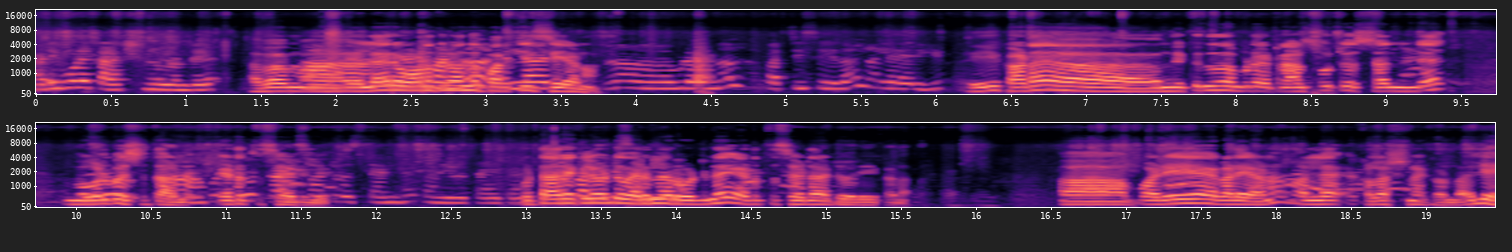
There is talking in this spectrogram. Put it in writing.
അടിപൊളി കളക്ഷനുകളുണ്ട് അപ്പം എല്ലാരും ഓണത്തിന് വന്ന് പർച്ചേസ് ചെയ്യണം. ഇവിടെ വന്ന് പർച്ചേസ് ചെയ്താൽ നല്ലതായിരിക്കും. ഈ കട നിൽക്കുന്നത് നമ്മുടെ ട്രാൻസ്പോർട്ട് സ്റ്റാൻഡിന്റെ മുകൾ വശത്താണ് ഇടത്ത് സൈഡിൽ ബസ് കൊട്ടാരക്കിലോട്ട് വരുന്ന റോഡിന്റെ ഇടത്ത് സൈഡായിട്ട് വരും ഈ കട. പഴയ കടയാണ്. നല്ല കളക്ഷനൊക്കെ ഉണ്ട് അല്ലേ?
